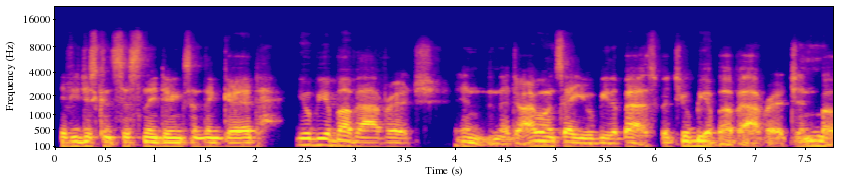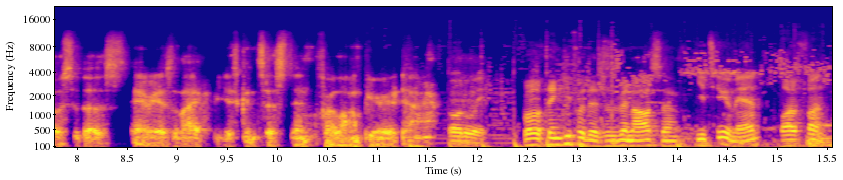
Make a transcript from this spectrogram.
if you're just consistently doing something good you'll be above average in, in that job. I won't say you'll be the best but you'll be above average in most of those areas of life if you're just consistent for a long period of time. Totally. Well thank you for this. It's been awesome. You too man. A lot of fun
